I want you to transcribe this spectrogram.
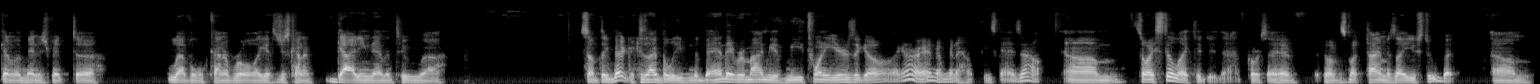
kind of a management uh, level kind of role. I guess just kind of guiding them into uh, something bigger because I believe in the band. They remind me of me 20 years ago. Like, all right, I'm going to help these guys out. Um, so I still like to do that. Of course, I have have as much time as I used to, but um,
